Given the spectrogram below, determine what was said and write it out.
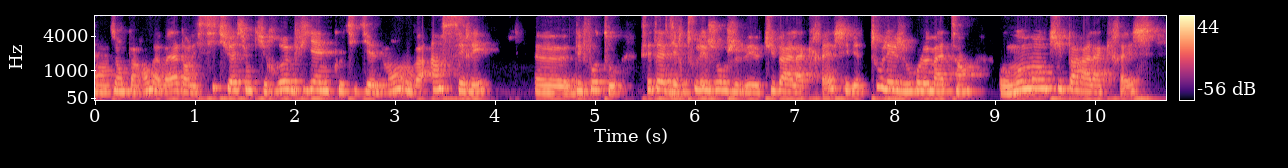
en disant aux parents, bah voilà, dans les situations qui reviennent quotidiennement, on va insérer euh, des photos. C'est-à-dire, tous les jours, je vais, tu vas à la crèche, et bien tous les jours, le matin, au moment où tu pars à la crèche,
